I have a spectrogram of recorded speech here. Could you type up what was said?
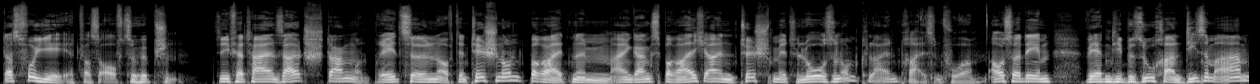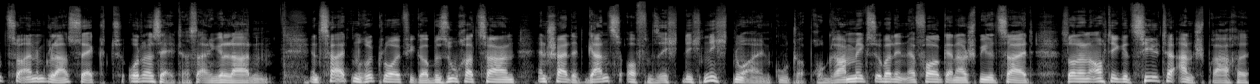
das Foyer etwas aufzuhübschen. Sie verteilen Salzstangen und Brezeln auf den Tischen und bereiten im Eingangsbereich einen Tisch mit losen und kleinen Preisen vor. Außerdem werden die Besucher an diesem Abend zu einem Glas Sekt oder Selters eingeladen. In Zeiten rückläufiger Besucherzahlen entscheidet ganz offensichtlich nicht nur ein guter Programmmix über den Erfolg einer Spielzeit, sondern auch die gezielte Ansprache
